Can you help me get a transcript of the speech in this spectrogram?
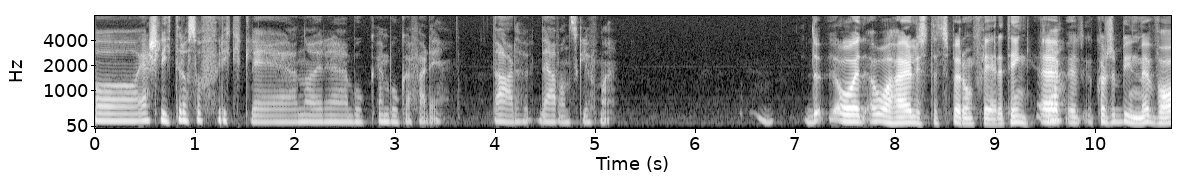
Og jeg sliter også fryktelig når eh, bok, en bok er ferdig. Er det, det er vanskelig for meg. Du- Og, og her har jeg lyst til å spørre om flere ting. Ja. Eh, kanskje begynne med Hva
